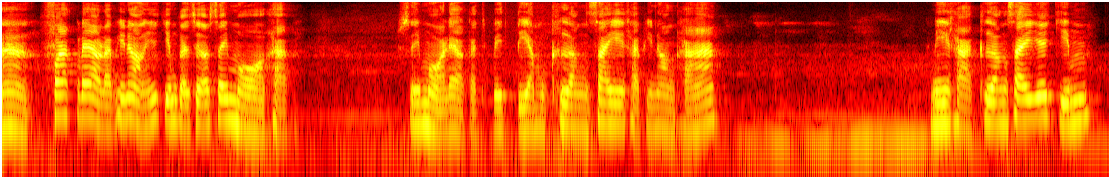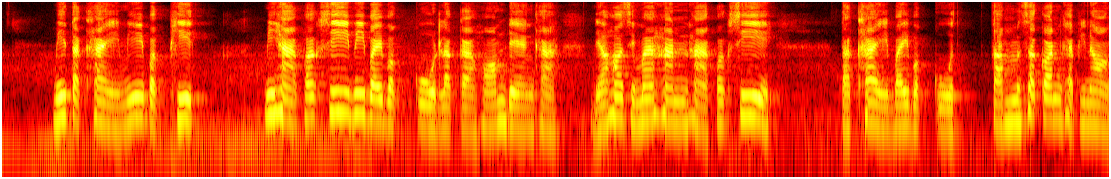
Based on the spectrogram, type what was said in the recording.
อ่าฟักแล้วล่ะพี่น้องยี่จิ้มก็จะเอาใส่หม้อค่ะ ใส่หม้อแล้วก็จะไปเตรียมเครื่องใส่ค่ะ พี่น้องคะนี่ค่ะ เครื่องใส่ยี่จิ้มมีตะไคร่มีบักพริก มีหากผักชีมีใบบักกูดแล้วก็หอมแดงค่ะ เดี๋ยวเฮาสิมาหั่นหากผักชีตะไคร่ใบบักกูดตำซะก่อนค่ะพี่น้อง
